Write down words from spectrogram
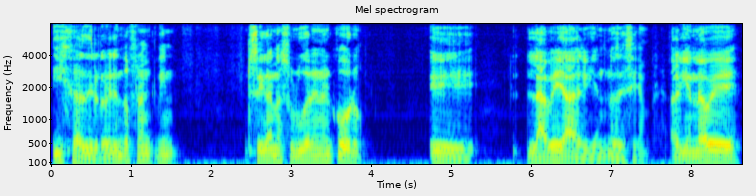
hija del reverendo Franklin, se gana su lugar en el coro, eh, la ve a alguien, lo de siempre. Alguien la ve,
